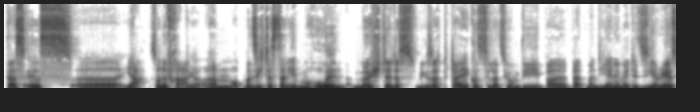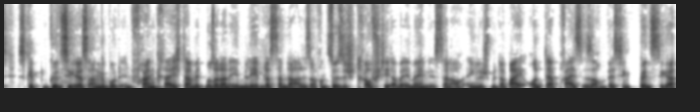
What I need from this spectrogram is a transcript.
das ist äh, ja so eine Frage, ähm, ob man sich das dann eben holen möchte. Das wie gesagt gleiche Konstellation wie bei Batman The Animated Series. Es gibt ein günstigeres Angebot in Frankreich. Damit muss er dann eben leben, dass dann da alles auf Französisch draufsteht, aber immerhin ist dann auch Englisch mit dabei und der Preis ist auch ein bisschen günstiger.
